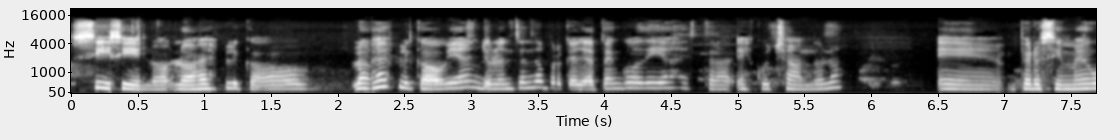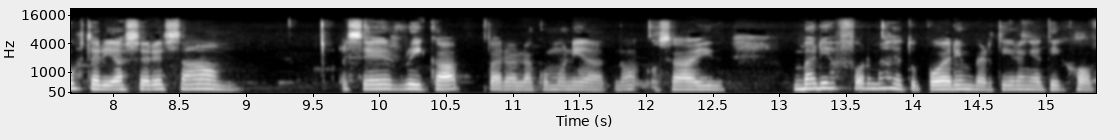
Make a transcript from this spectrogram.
Sí, sí, lo, has explicado. Lo has explicado bien, yo lo entiendo porque ya tengo días escuchándolo, eh, pero sí me gustaría hacer esa, ese recap para la comunidad, ¿no? O sea, hay varias formas de tu poder invertir en Ethic Hub,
